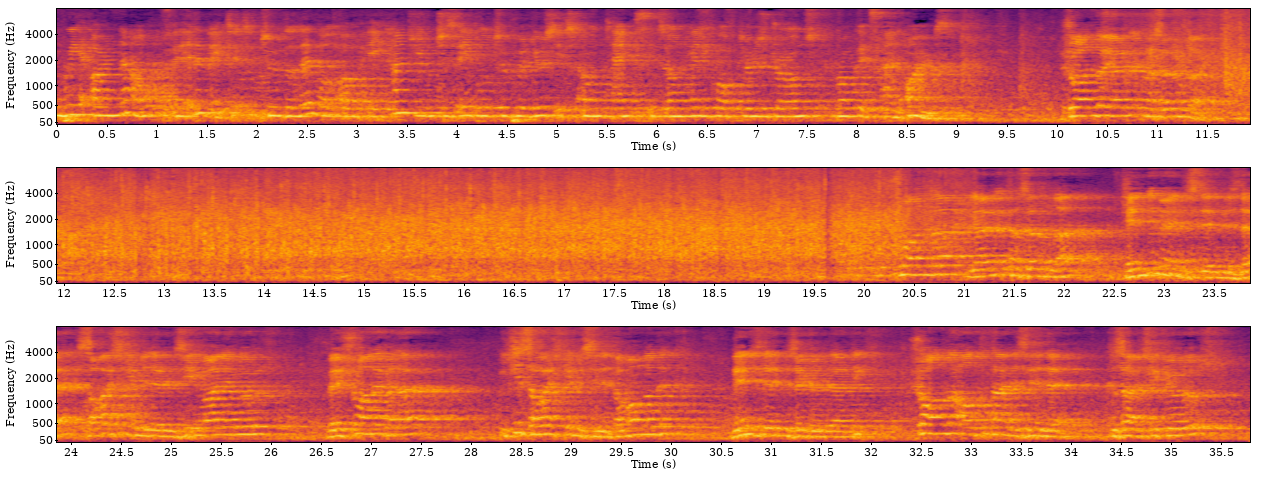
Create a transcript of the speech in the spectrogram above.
We are now elevated to the level of a country which is able to produce its own tanks, its own helicopters, drones, rockets, and arms. Şu anda yerli tasarımla Şu anda yerli tasarımla kendi mühendislerimizle savaş gemilerimizi imal ediyoruz ve şu ana kadar iki savaş gemisini tamamladık. Denizlerimize gönderdik. Şu anda altı tanesini de kısa çekiyoruz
